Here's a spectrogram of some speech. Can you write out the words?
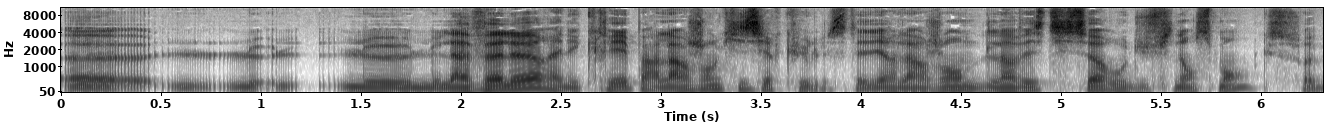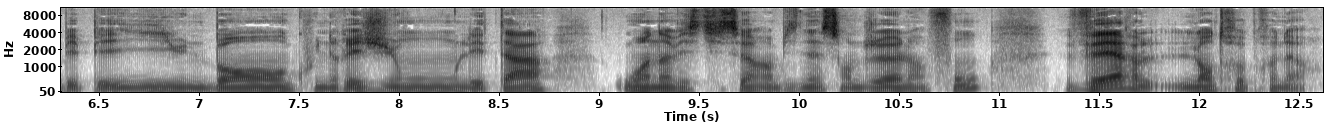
la valeur, elle est créée par l'argent qui circule, c'est-à-dire l'argent de l'investisseur ou du financement, que ce soit BPI, une banque, une région, l'État, ou un investisseur, un business angel, un fonds, vers l'entrepreneur.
